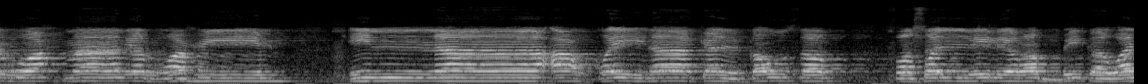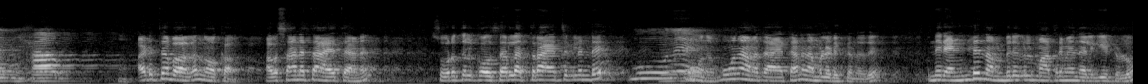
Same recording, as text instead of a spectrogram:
الرحمن الرحيم إنا أعطيناك الكوثر فصل لربك وانحر അടുത്ത ഭാഗം നോക്കാം അവസാനത്തെ ആയത്താണ് സൂറത്തുൽ കൗസറിൽ എത്ര ആയത്തുകളുണ്ട് മൂന്ന് മൂന്ന് മൂന്നാമത്തെ ആയത്താണ് നമ്മൾ എടുക്കുന്നത് ഇന്ന് രണ്ട് നമ്പറുകൾ മാത്രമേ നൽകിയിട്ടുള്ളൂ.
